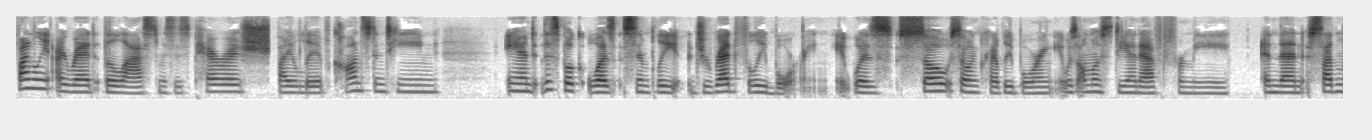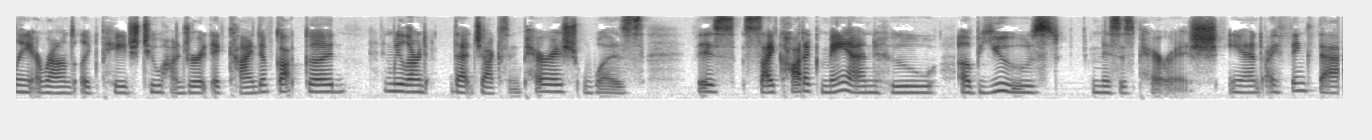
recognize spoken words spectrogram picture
Finally, I read The Last Mrs. Parrish by Liv Constantine. And this book was simply dreadfully boring. It was so, so incredibly boring. It was almost DNF'd for me. And then suddenly around like page 200, it kind of got good. And we learned that Jackson Parrish was this psychotic man who abused Mrs. Parrish. And I think that,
